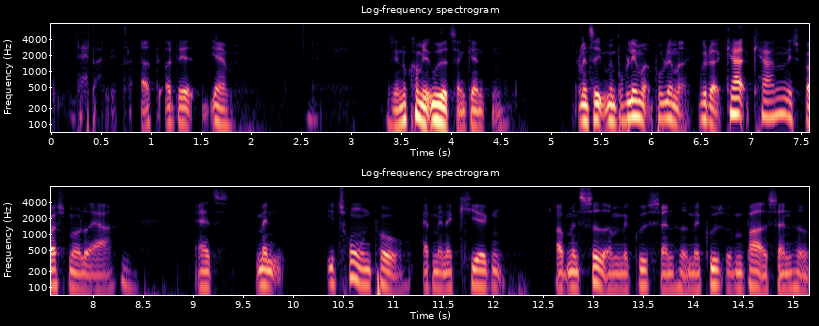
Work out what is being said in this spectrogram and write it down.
det er latterligt. Og det, ja. Altså, nu kommer jeg ud af tangenten. Men, se, men problemet, problemet er, ved du, hvad, kernen i spørgsmålet er, Mm. at man i troen på, at man er kirken, og man sidder med Guds sandhed, med Guds åbenbarede sandhed,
